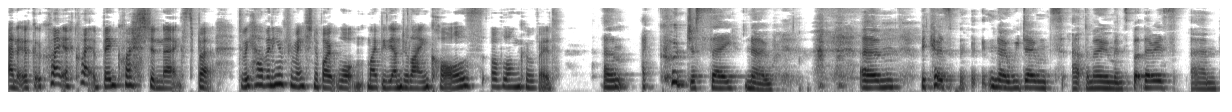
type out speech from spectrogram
and a, quite a, quite a big question next, but do we have any information about what might be the underlying cause of long COVID? Um, I could just say no. um, because no, we don't at the moment, but there is um,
